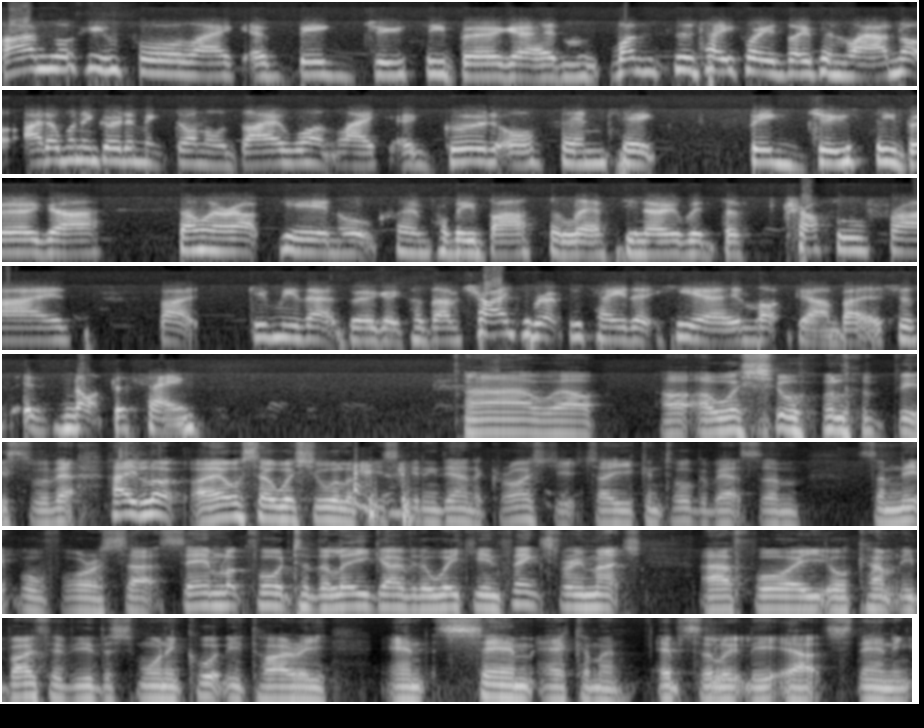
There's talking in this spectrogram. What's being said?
I'm looking for like a big juicy burger, and once the takeaway is open, like I'm not, I don't want to go to McDonald's. I want like a good, authentic, big juicy burger somewhere up here in Auckland, probably Basa left, you know, with the truffle fries. But give me that burger because I've tried to replicate it here in lockdown, but it's just it's not the same. Ah, uh, well, I, I, wish you all the best with that. Hey, look, I also wish you all the best getting down to Christchurch so you can talk about some some netball for us. Uh, Sam, look forward to the league over the weekend. Thanks very much uh, for your company, both of you, this morning, Courtney Tairi and Sam Ackerman. Absolutely outstanding.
